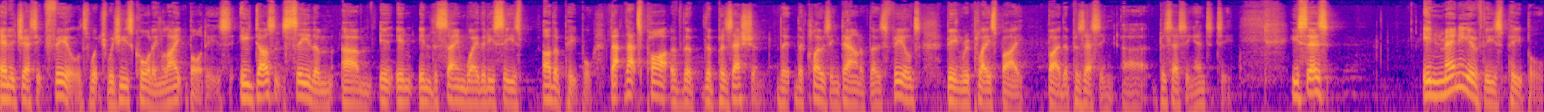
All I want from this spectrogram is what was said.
energetic fields, which, which he's calling light bodies, he doesn't see them um, in, in, in the same way that he sees other people. That, that's part of the, the possession, the, the closing down of those fields being replaced by, by the possessing, uh, possessing entity. He says, in many of these people,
